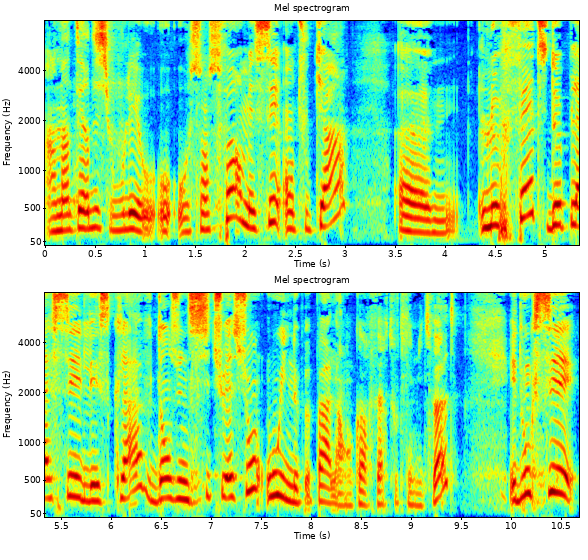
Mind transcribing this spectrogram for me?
un interdit, si vous voulez, au, sens fort, mais c'est en tout cas euh, le fait de placer l'esclave dans une situation où il ne peut pas, là encore, faire toutes les mitzvot. Et donc c'est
